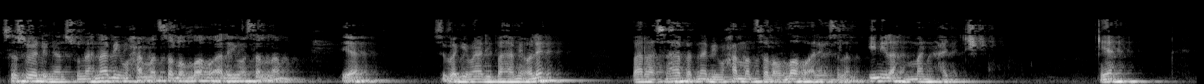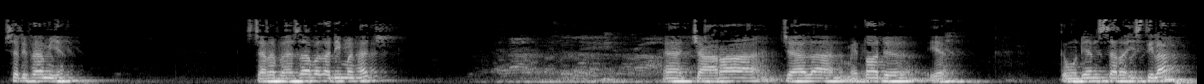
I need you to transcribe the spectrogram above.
sesuai dengan sunnah Nabi Muhammad Sallallahu Alaihi Wasallam, ya, sebagaimana dipahami oleh para sahabat Nabi Muhammad sallallahu alaihi wasallam. Inilah manhaj. Ya. Bisa difahami ya? Secara bahasa apa tadi manhaj? Ya, cara, jalan, metode, ya. Kemudian secara istilah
